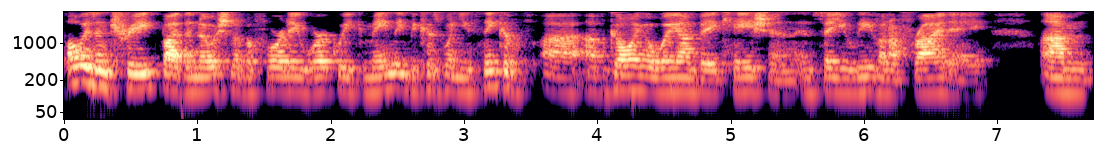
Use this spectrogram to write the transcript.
always intrigued by the notion of a four day work week, mainly because when you think of, uh, of going away on vacation and say you leave on a Friday, um,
